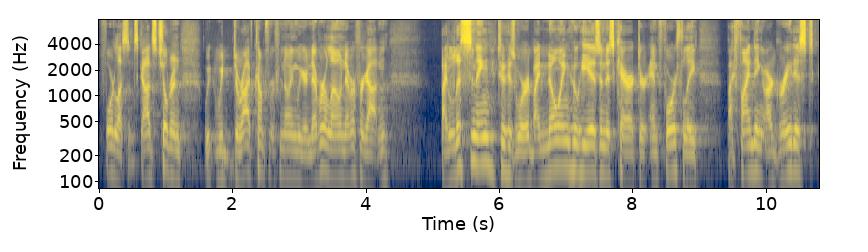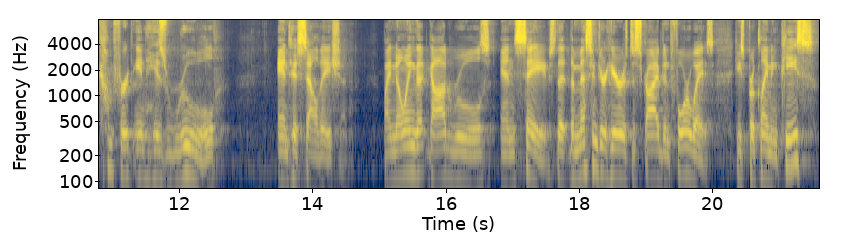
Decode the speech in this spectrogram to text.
Four lessons. God's children, we, we derive comfort from knowing we are never alone, never forgotten by listening to his word, by knowing who he is and his character, and fourthly, by finding our greatest comfort in his rule and his salvation. By knowing that God rules and saves. The, the messenger here is described in four ways. He's proclaiming peace,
